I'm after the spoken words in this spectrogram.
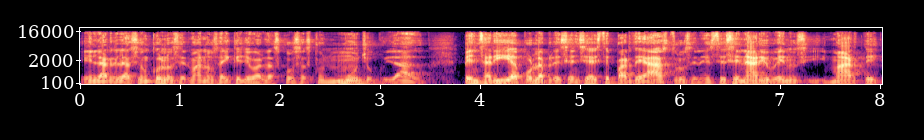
En la relación con los hermanos hay que llevar las cosas con mucho cuidado. Pensaría por la presencia de este par de astros en este escenario, Venus y Marte,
